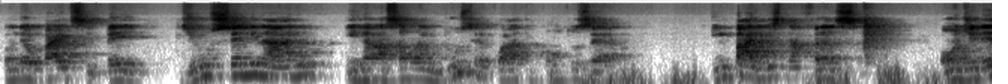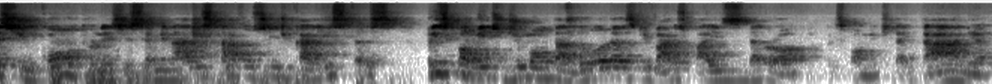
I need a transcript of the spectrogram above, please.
quando eu participei de um seminário em relação à indústria 4.0 em Paris, na França onde neste encontro, neste seminário, estavam sindicalistas, principalmente de montadoras de vários países da Europa, principalmente da Itália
